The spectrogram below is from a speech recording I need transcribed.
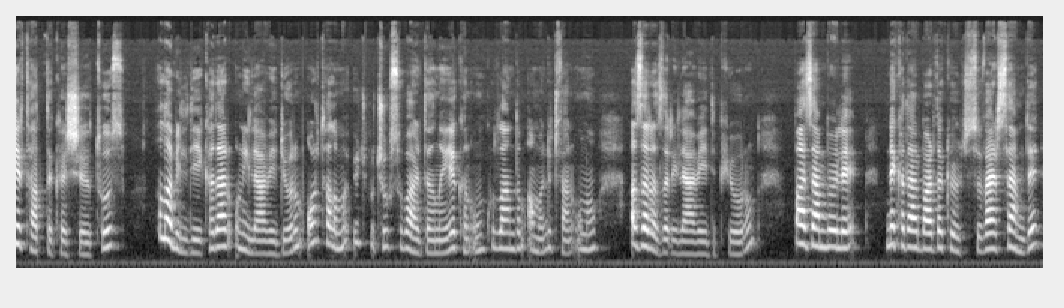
1 tatlı kaşığı tuz, alabildiği kadar un ilave ediyorum. Ortalama 3,5 su bardağına yakın un kullandım ama lütfen unu azar azar ilave edip yoğurun. Bazen böyle ne kadar bardak ölçüsü versem de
